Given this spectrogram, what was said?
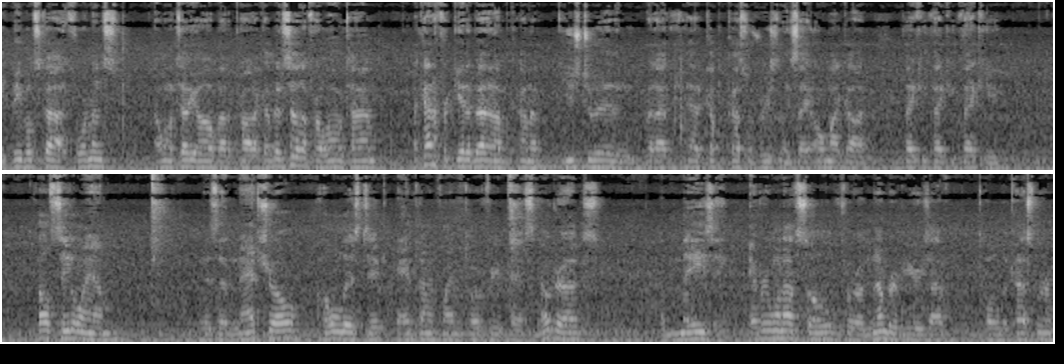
people, Scott at Foreman's. I want to tell you all about a product. I've been selling it for a long time. I kind of forget about it. I'm kind of used to it, and, but I've had a couple customers recently say, "Oh my God, thank you, thank you, thank you." It's called Cetyl M. It is a natural, holistic, anti-inflammatory for your pets. No drugs. Amazing. Everyone I've sold for a number of years, I've told the customer,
